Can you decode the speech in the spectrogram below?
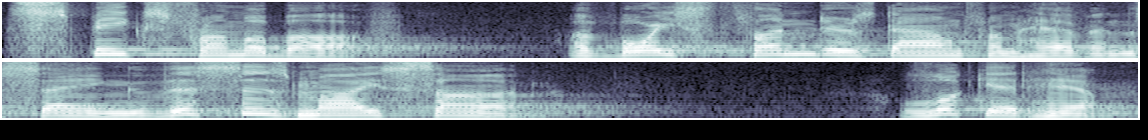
speaks from above. A voice thunders down from heaven saying, This is my son. Look at him.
